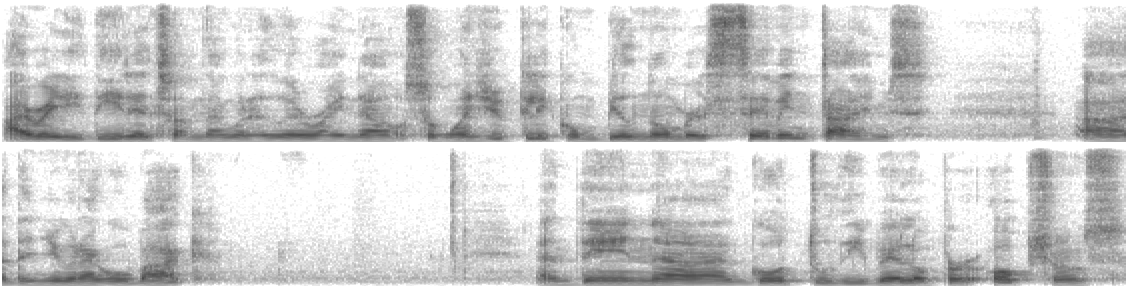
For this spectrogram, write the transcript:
I already did it so I'm not gonna do it right now. So once you click on build number seven times uh, then you're gonna go back and then uh, go to developer options.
